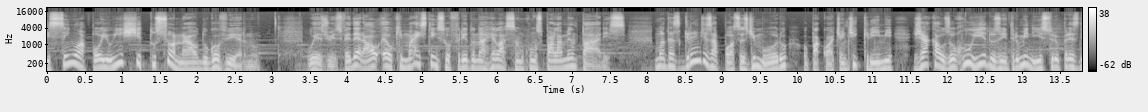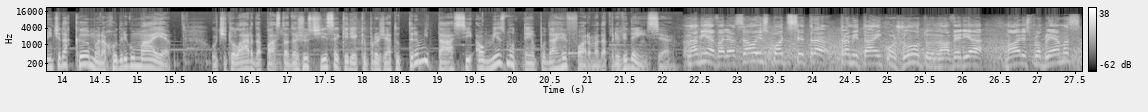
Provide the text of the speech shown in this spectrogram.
e sem o apoio institucional do governo. O ex-juiz federal é o que mais tem sofrido na relação com os parlamentares. Uma das grandes apostas de Moro, o pacote anticrime, já causou ruídos entre o ministro e o presidente da Câmara, Rodrigo Maia. O titular da pasta da Justiça queria que o projeto tramitasse ao mesmo tempo da reforma da Previdência. Na minha avaliação, isso pode ser tra tramitar em conjunto, não haveria maiores problemas,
